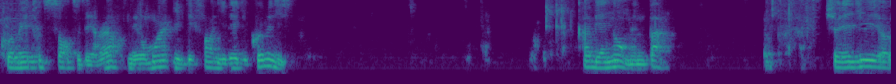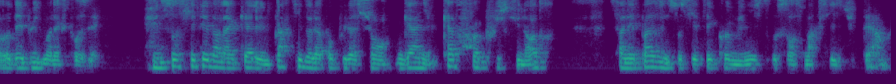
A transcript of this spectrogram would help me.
commet toutes sortes d'erreurs, mais au moins il défend l'idée du communisme. Ah bien non, même pas. Je l'ai dit au début de mon exposé. Une société dans laquelle une partie de la population gagne quatre fois plus qu'une autre, ça n'est pas une société communiste au sens marxiste du terme.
